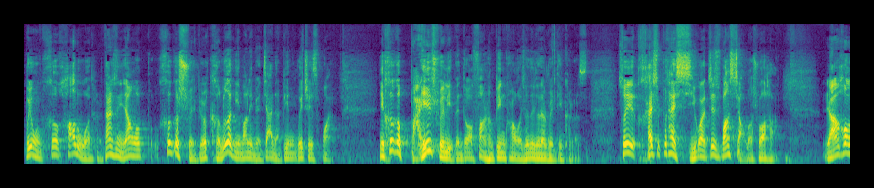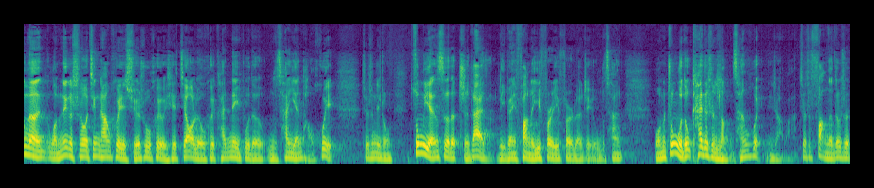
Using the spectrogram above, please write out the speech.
不用喝 hot water，但是你让我喝个水，比如可乐，你往里面加点冰，which is fine。你喝个白水里边都要放上冰块，我觉得有点 ridiculous，所以还是不太习惯。这是往小了说哈。然后呢，我们那个时候经常会学术会有一些交流，会开内部的午餐研讨会，就是那种。棕颜色的纸袋子里边放着一份一份的这个午餐，我们中午都开的是冷餐会，你知道吧？就是放的都是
